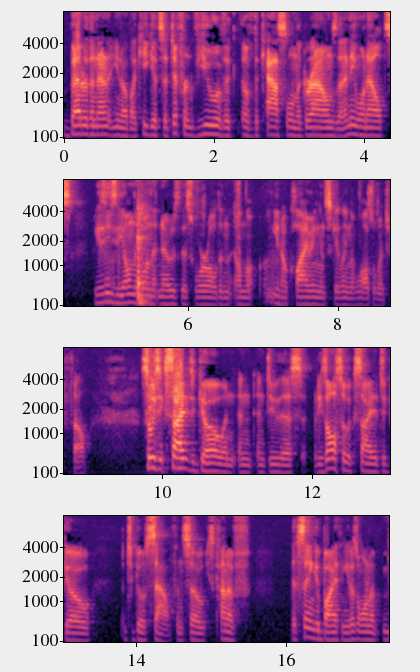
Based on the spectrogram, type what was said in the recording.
better than you know, like he gets a different view of the of the castle and the grounds than anyone else because he's the only one that knows this world and on the, you know climbing and scaling the walls of Winterfell. So he's excited to go and, and, and do this, but he's also excited to go to go south, and so he's kind of the saying goodbye thing. He doesn't want to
